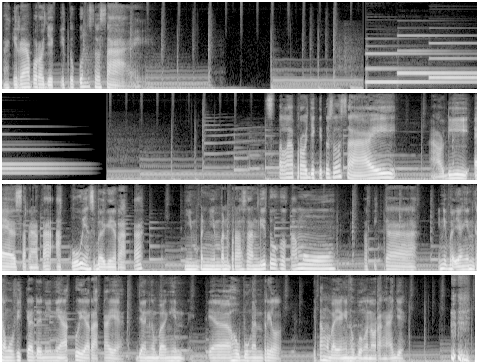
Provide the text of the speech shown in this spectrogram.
Akhirnya proyek itu pun selesai. Setelah proyek itu selesai Aldi eh ternyata aku yang sebagai Raka nyimpen nyimpen perasaan gitu ke kamu. Ke Vika. Ini bayangin kamu Vika dan ini aku ya Raka ya. Jangan ngebangin ya hubungan real. Kita ngebayangin hubungan orang aja.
